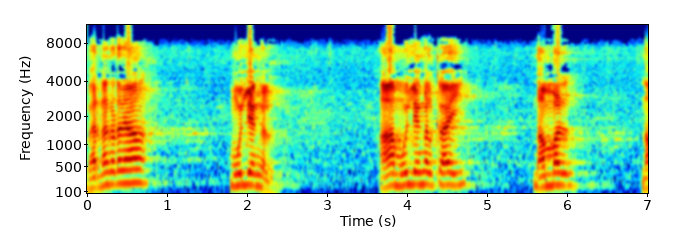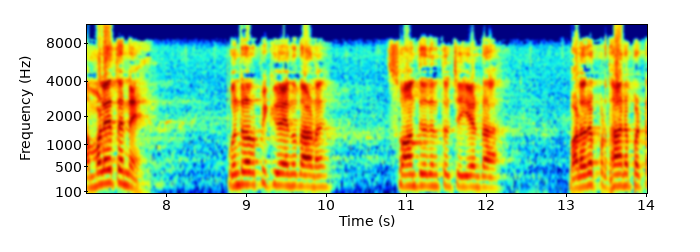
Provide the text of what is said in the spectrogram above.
ഭരണഘടനാ മൂല്യങ്ങൾ. ആ മൂല്യങ്ങൾക്കായി നമ്മൾ നമ്മളെ തന്നെ പുനരർപ്പിക്കുക എന്നതാണ് സ്വാതന്ത്ര്യദിനത്തിൽ ചെയ്യേണ്ട വളരെ പ്രധാനപ്പെട്ട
